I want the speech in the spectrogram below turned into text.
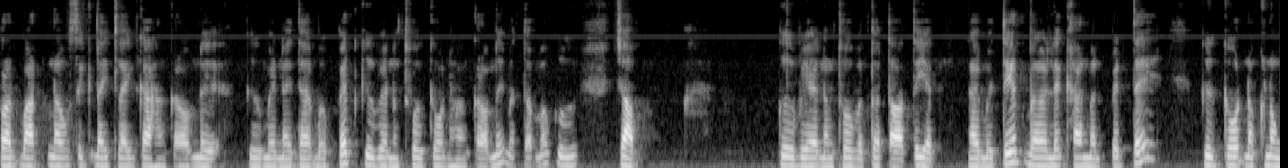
ប្រតិបត្តិនៅសេចក្តីថ្លែងការណ៍ខាងក្រោមនេះគឺមានន័យថាបើពេតគឺវានឹងធ្វើកូដខាងក្រោមនេះបន្ទាប់មកគឺចប់គឺវានឹងធ្វើបន្តតទៀតហើយមួយទៀតបើលក្ខខណ្ឌមិនពេតទេ គឺកូដនៅក្នុង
